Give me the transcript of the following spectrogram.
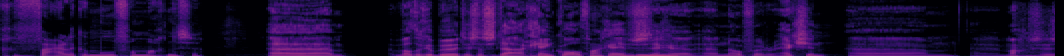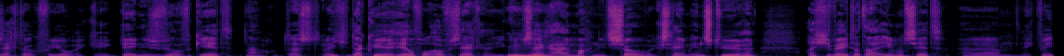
gevaarlijke move van Magnussen. Wat er gebeurt is dat ze daar geen call van geven. Ze Mhm. zeggen eh, no further action. Ehm eh, Magnussen zegt ook van joh, ik, ik deed niet zoveel verkeerd. Nou goed, dat is, weet je, daar kun je heel veel over zeggen. Je kunt Mhm. zeggen hij mag niet zo extreem insturen als je weet dat daar iemand zit. Ehm, ik weet,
